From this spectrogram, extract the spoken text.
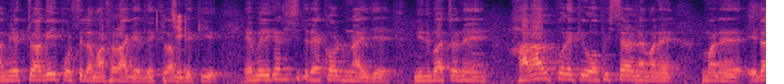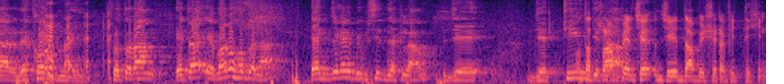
আমি একটু আগেই পড়ছিলাম আসার আগে দেখলাম যে কি আমেরিকার হিস্ট্রিতে রেকর্ড নাই যে নির্বাচনে হারার পরে কেউ অফিসার নেয় মানে মানে এটা রেকর্ড নাই। সুতরাং এটা এবারও হবে না। এক জায়গায় বিবিসি দেখলাম যে যে টিম যেটা ট্রাম্পের যে দাবি সেটা ভিত্তিহীন।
